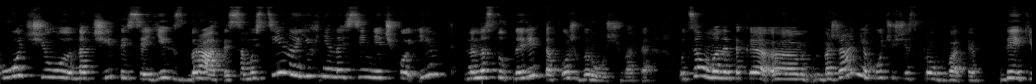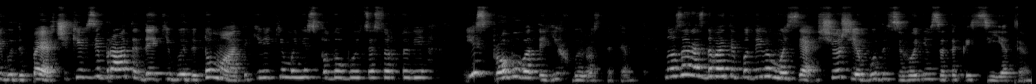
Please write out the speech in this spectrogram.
хочу навчитися їх збирати самостійно, їхнє насіннячко, і на наступний рік також вирощувати. Оце у мене таке е, бажання, хочу ще спробувати деякі види перчиків зібрати, деякі види томатиків, які мені сподобаються сортові, і спробувати їх виростити. Ну а зараз давайте подивимося, що ж я буду сьогодні все-таки сіяти.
